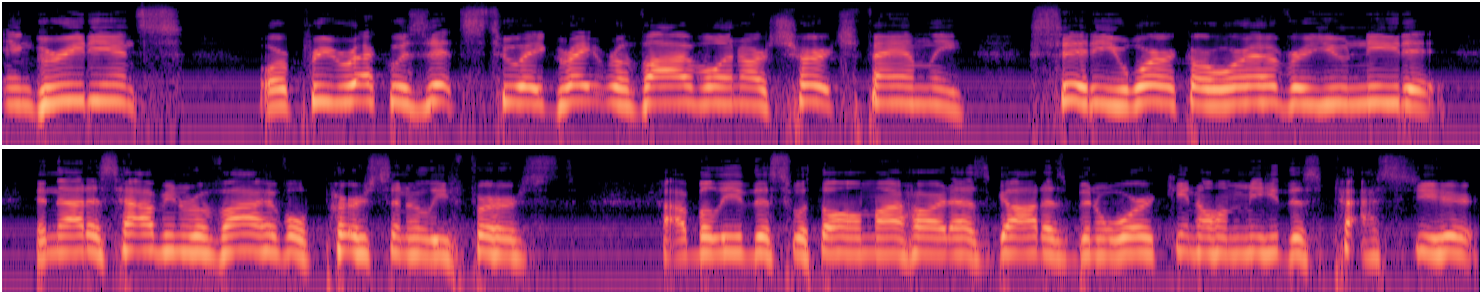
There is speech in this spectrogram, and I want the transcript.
Ingredients or prerequisites to a great revival in our church, family, city, work, or wherever you need it, and that is having revival personally first. I believe this with all my heart as God has been working on me this past year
